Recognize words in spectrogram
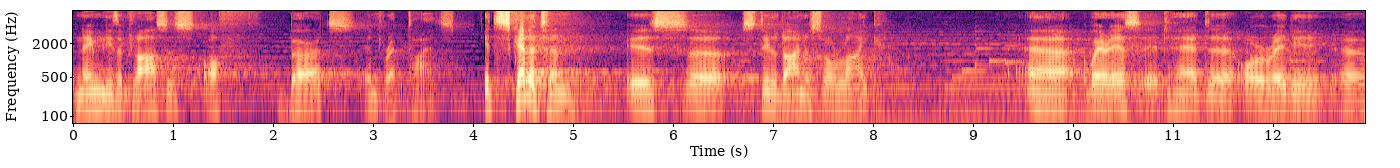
namely the classes of birds and reptiles. Its skeleton is uh, still dinosaur-like, uh, whereas it had uh, already uh,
